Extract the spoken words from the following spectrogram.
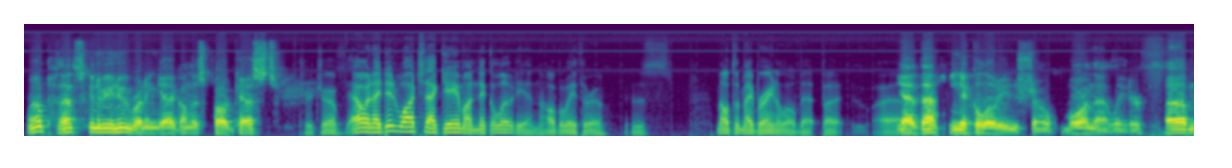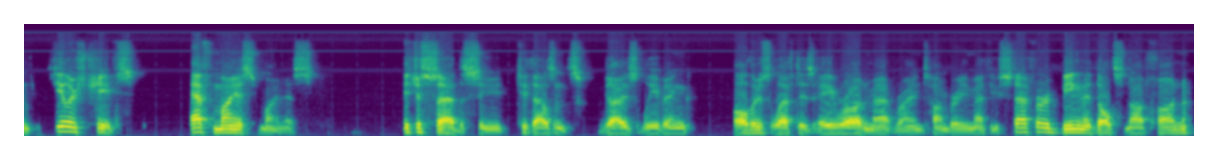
Well, that's going to be a new running gag on this podcast. True, true. Oh, and I did watch that game on Nickelodeon all the way through. It was melted my brain a little bit, but uh, Yeah, that's a Nickelodeon show. More on that later. Um, Steelers Chiefs, F minus minus. It's just sad to see 2000s guys leaving. All there's left is A Rod, Matt Ryan, Tom Brady, Matthew Stafford. Being an adult's not fun.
